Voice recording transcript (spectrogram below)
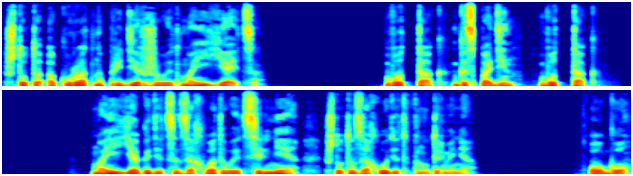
Что-то аккуратно придерживает мои яйца. Вот так, господин, вот так. Мои ягодицы захватывает сильнее, что-то заходит внутрь меня. Ого!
